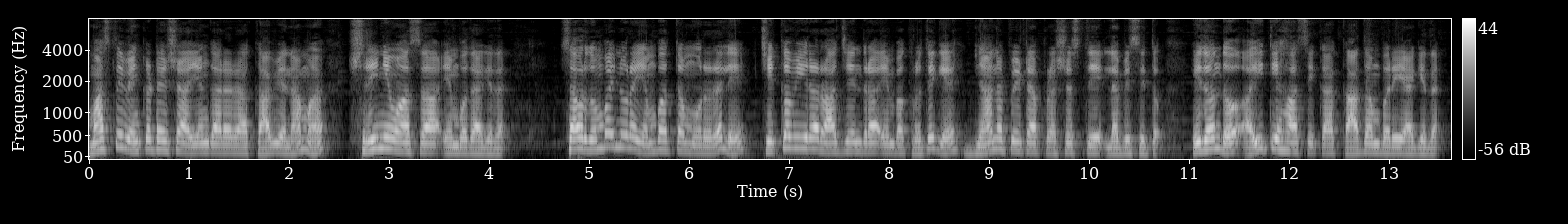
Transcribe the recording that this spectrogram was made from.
ಮಾಸ್ತಿ ವೆಂಕಟೇಶ ಅಯ್ಯಂಗಾರರ ಕಾವ್ಯನಾಮ ಶ್ರೀನಿವಾಸ ಎಂಬುದಾಗಿದೆ. ಸಾವಿರದ ಒಂಬೈನೂರ ಎಂಬತ್ತ ಮೂರರಲ್ಲಿ ಚಿಕ್ಕವೀರ ರಾಜೇಂದ್ರ ಎಂಬ ಕೃತಿಗೆ ಜ್ಞಾನಪೀಠ ಪ್ರಶಸ್ತಿ ಲಭಿಸಿತು. ಇದೊಂದು ಐತಿಹಾಸಿಕ ಕಾದಂಬರಿಯಾಗಿದೆ.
